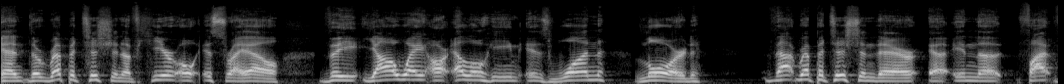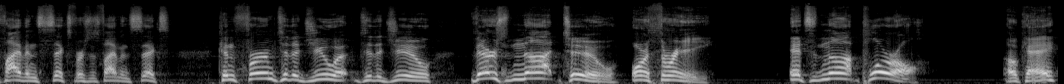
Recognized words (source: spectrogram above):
And the repetition of Hear, O Israel, the Yahweh, our Elohim, is one Lord that repetition there uh, in the five, five and six, verses five and six, confirmed to the Jew, to the Jew, there's not two or three. It's not plural. Okay?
